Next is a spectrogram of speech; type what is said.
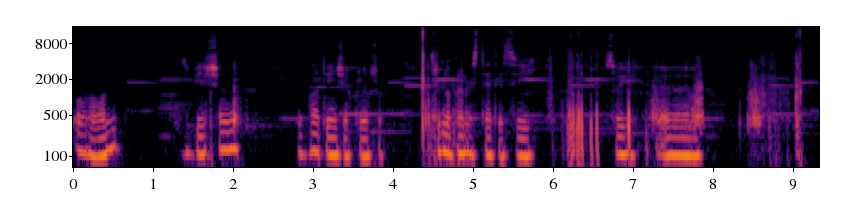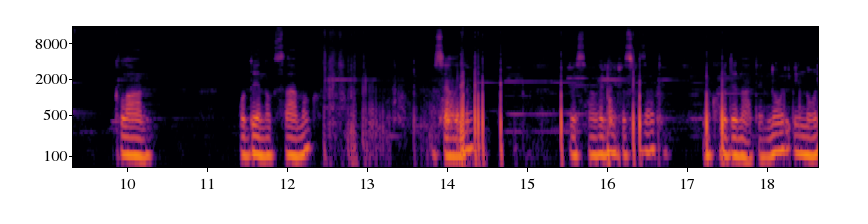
Урон збільшений і багато інших плюшок. Потрібно перемістити свій свій е, клан будинок замок поселення. Вже саме верніше сказати, на координати 0 і 0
